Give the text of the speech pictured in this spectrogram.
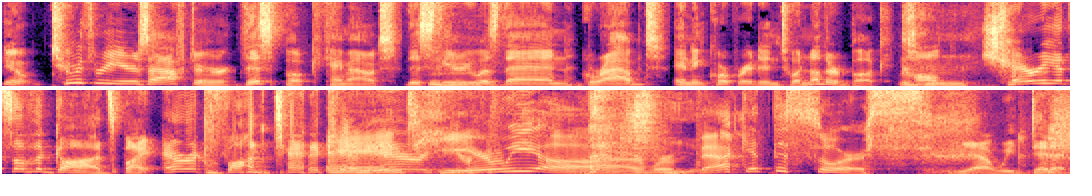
you know, two or three years after this book came out, this theory was then grabbed and incorporated into another book called Chariots of the Gods by Eric von Daniken. And Here- here we are. We're back at the source. Yeah, we did it.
